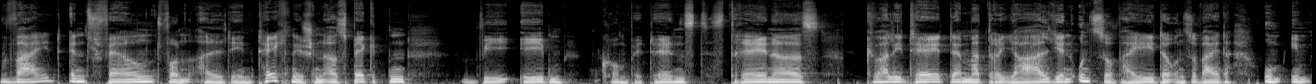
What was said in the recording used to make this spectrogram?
weit entfernt von all den technischen Aspekten, wie eben Kompetenz des Trainers, Qualität der Materialien und so weiter und so weiter, um im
